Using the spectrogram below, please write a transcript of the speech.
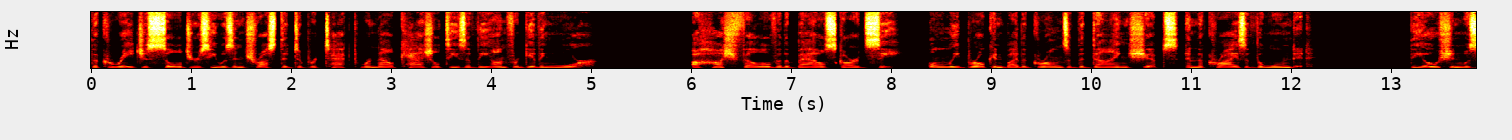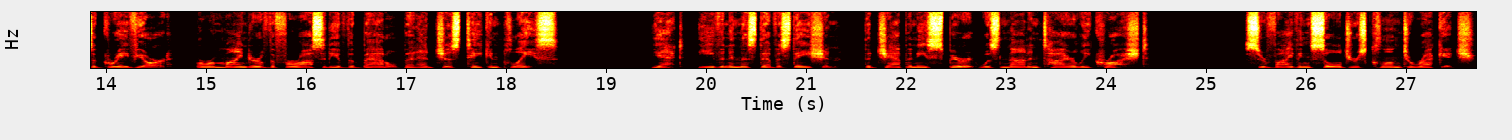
The courageous soldiers he was entrusted to protect were now casualties of the unforgiving war. A hush fell over the battle scarred sea, only broken by the groans of the dying ships and the cries of the wounded. The ocean was a graveyard, a reminder of the ferocity of the battle that had just taken place. Yet, even in this devastation, the Japanese spirit was not entirely crushed. Surviving soldiers clung to wreckage,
